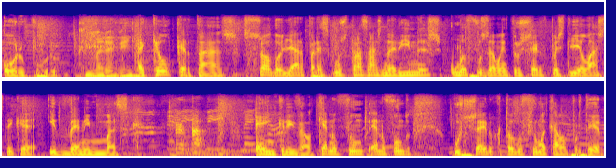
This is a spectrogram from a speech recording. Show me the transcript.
Ouro puro. Que maravilha. Aquele cartaz, só de olhar, parece que nos traz às narinas uma fusão entre o cheiro de pastilha elástica e de Denim Musk. É incrível, que é no, fundo, é no fundo o cheiro que todo o filme acaba por ter.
